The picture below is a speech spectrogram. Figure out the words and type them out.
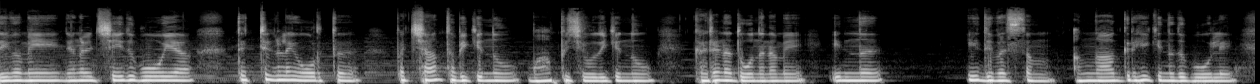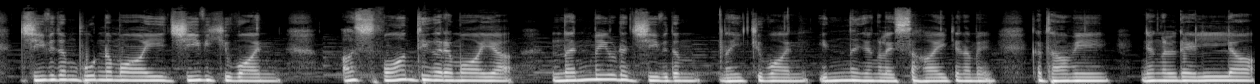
ദൈവമേ ഞങ്ങൾ ചെയ്തു പോയ തെറ്റുകളെ ഓർത്ത് പശ്ചാത്തപിക്കുന്നു മാപ്പ് ചോദിക്കുന്നു കരുണ തോന്നണമേ. ഇന്ന് ഈ ദിവസം അങ്ങ് ആഗ്രഹിക്കുന്നത് പോലെ ജീവിതം പൂർണമായി ജീവിക്കുവാൻ ആസ്വാദ്യകരമായ നന്മയുടെ ജീവിതം നയിക്കുവാൻ ഇന്ന് ഞങ്ങളെ സഹായിക്കണമേ. കഥാവേ ഞങ്ങളുടെ എല്ലാ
